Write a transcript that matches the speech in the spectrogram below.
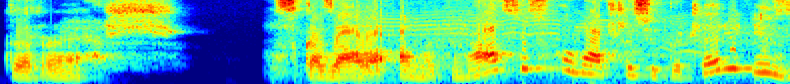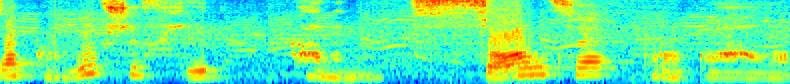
треш, сказала Аматерасу, сховавшись у печері і закривши вхід каменем. Сонце пропало.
